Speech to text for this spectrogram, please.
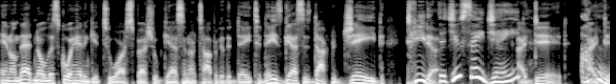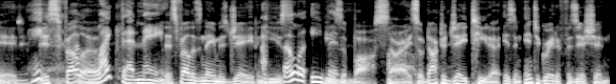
And on that note, let's go ahead and get to our special guest and our topic of the day. Today's guest is Dr. Jade Teta. Did you say Jade? I did. Oh, I did. Man, this fella I like that name. This fella's name is Jade, and he's he's a boss. All oh. right. So Dr. Jade Teta is an integrative physician,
